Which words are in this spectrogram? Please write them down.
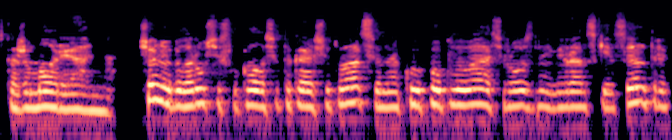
скажем маларэальна. Сёння ў Беларусі склалася такая сітуацыя на якую паўплываць розныя мігрантскія цэнтры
